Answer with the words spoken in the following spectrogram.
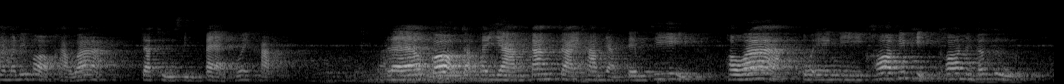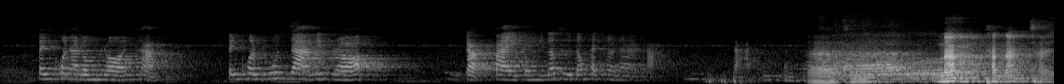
ยังไม่ได้บอกค่ะว่าจะถือศีลแปดด้วยค่ะ และายามตั้งใจทำอย่างเต็มที่ เพราะว่าตัวเองมีข้อที่ผิดข้อหนึ่งก็คือ เป็นคนอารมณ์ร้อนค่ะ เป็นคนพูดจาไม่เพราะกลับไปตรงนี้ก็คือต้องพัฒนาค่ะ สาธุสาธุสาธุนัทธนชัย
